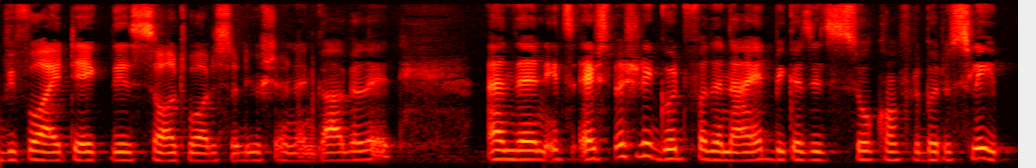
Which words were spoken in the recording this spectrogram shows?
before I take this salt water solution and gargle it. And then it's especially good for the night because it's so comfortable to sleep.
